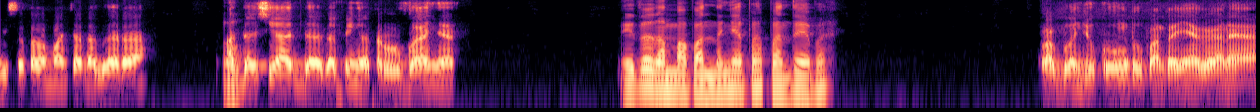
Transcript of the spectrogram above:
wisatawan mancanegara Oh. ada sih ada tapi nggak terlalu banyak Itu nama pantainya apa? Pantai apa? Labuan Jukung tuh pantainya kan ya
